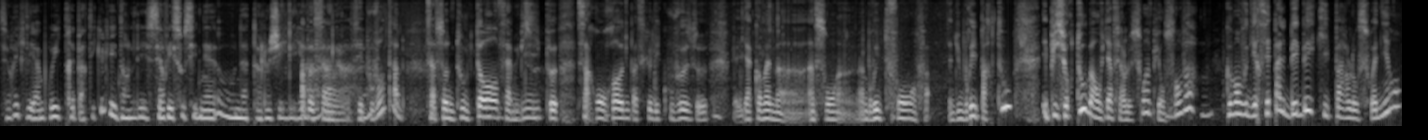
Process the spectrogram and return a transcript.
C'est vrai qu'il y a un bruit très particulier dans les services aussi néonatologie. Ah bah ça, c'est épouvantable. Ça sonne tout le temps, ça bipe, ça ronronne parce que les couveuses, il y a quand même un, son, un, bruit de fond, enfin, il y a du bruit partout. Et puis surtout, bah, on vient faire le soin puis on s'en va. Comment vous dire C'est pas le bébé qui parle aux soignants,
